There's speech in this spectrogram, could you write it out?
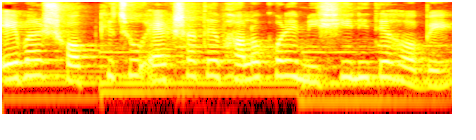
এবার সব কিছু একসাথে ভালো করে মিশিয়ে নিতে হবে।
